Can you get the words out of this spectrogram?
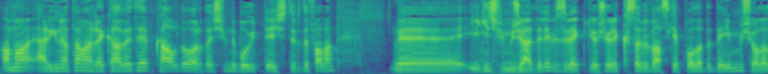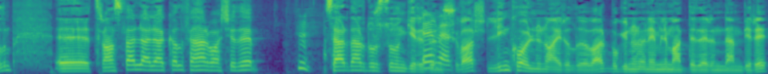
ama Ergin Ataman rekabeti hep kaldı orada. Şimdi boyut değiştirdi falan. Ee, ilginç bir mücadele bizi bekliyor. Şöyle kısa bir basketbola da değinmiş olalım. Ee, transferle alakalı Fenerbahçe'de Serdar Dursun'un geri dönüşü evet. var. Lincoln'un ayrılığı var. Bugünün önemli maddelerinden biri.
